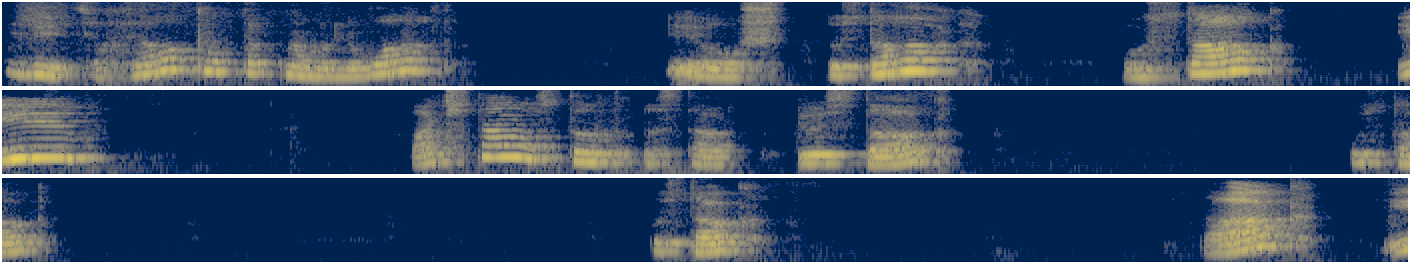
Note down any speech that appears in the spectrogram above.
І дивіться, я тут так намалював. І ось, ось так, ось так. І бачите, ось так, ось так. І ось так. Ось так. Ось так. Так. І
